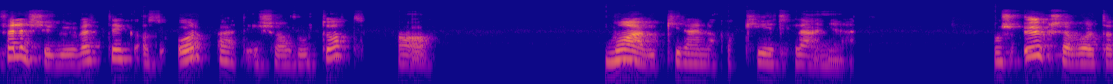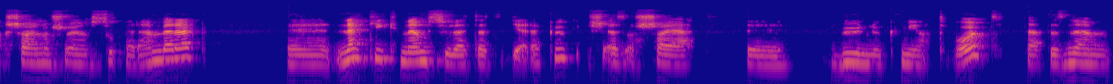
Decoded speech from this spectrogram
feleségül vették az Orpát és a Rutot, a Moávi királynak a két lányát. Most ők se voltak sajnos olyan szuper emberek, nekik nem született gyerekük, és ez a saját bűnük miatt volt, tehát ez nem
